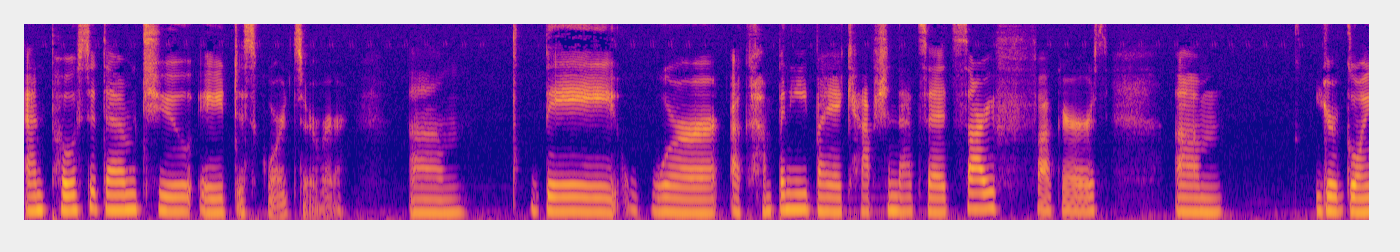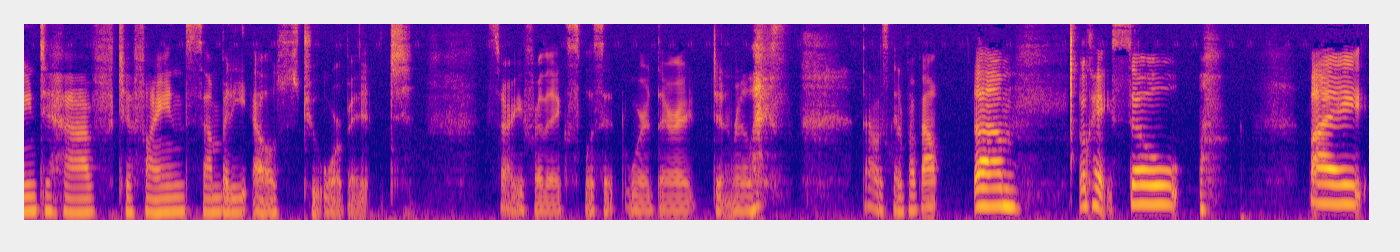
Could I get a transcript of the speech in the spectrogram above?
and posted them to a Discord server. Um, they were accompanied by a caption that said, Sorry, fuckers. Um, you're going to have to find somebody else to orbit. Sorry for the explicit word there. I didn't realize that was going to pop out. Um, okay, so by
